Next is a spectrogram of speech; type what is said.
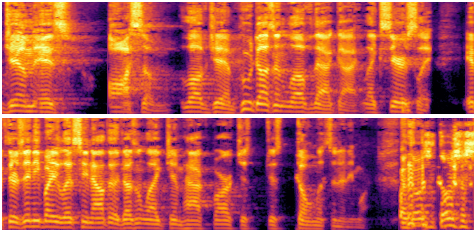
Jim is awesome. Love Jim. Who doesn't love that guy? Like seriously, if there's anybody listening out there that doesn't like Jim Hackbarth, just just don't listen anymore. but those those are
